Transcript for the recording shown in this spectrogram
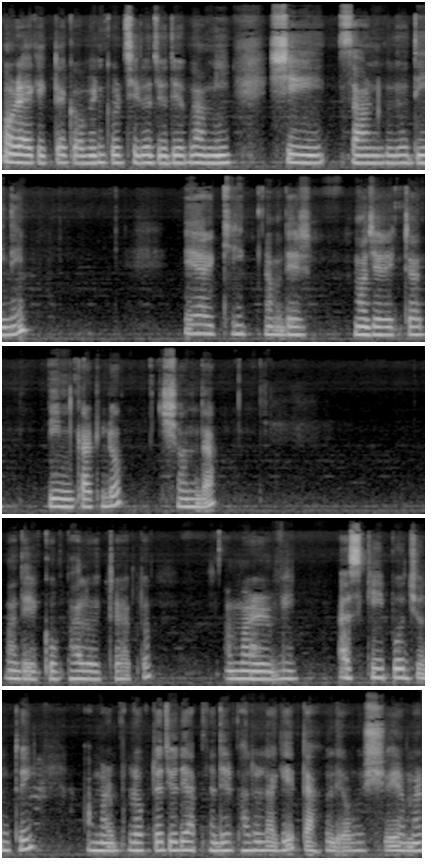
ওরা এক একটা কমেন্ট করছিল, যদিও আমি সেই সাউন্ডগুলো দিনে এ আর কি, আমাদের মজার একটা দিন কাটলো, সন্ধ্যা। আমাদের খুব ভালো একটা রাখল আমার আজকে এই পর্যন্তই। আমার ব্লগটা যদি আপনাদের ভালো লাগে, তাহলে অবশ্যই আমার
